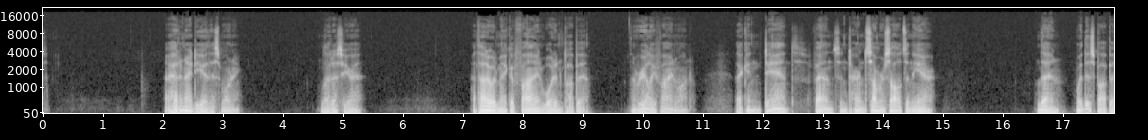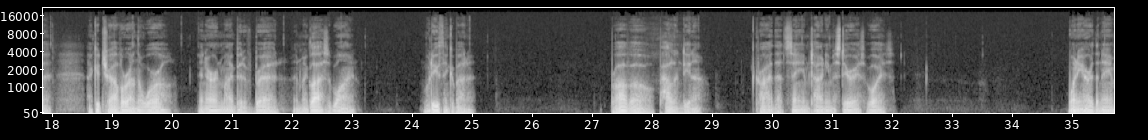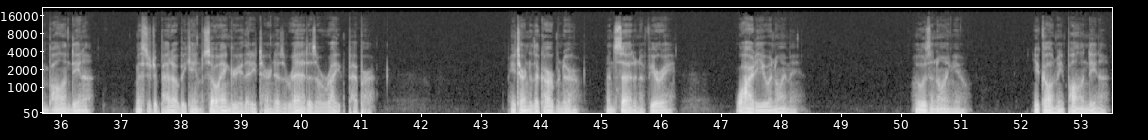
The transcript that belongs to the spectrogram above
I had an idea this morning. Let us hear it. I thought I would make a fine wooden puppet, a really fine one, that can dance, fence, and turn somersaults in the air. Then, with this puppet, I could travel around the world and earn my bit of bread and my glass of wine. What do you think about it? Bravo, Polendina, cried that same tiny, mysterious voice. When he heard the name Polendina, Mr. Geppetto became so angry that he turned as red as a ripe pepper. He turned to the carpenter and said in a fury, Why do you annoy me? Who is annoying you? You called me Polendina.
